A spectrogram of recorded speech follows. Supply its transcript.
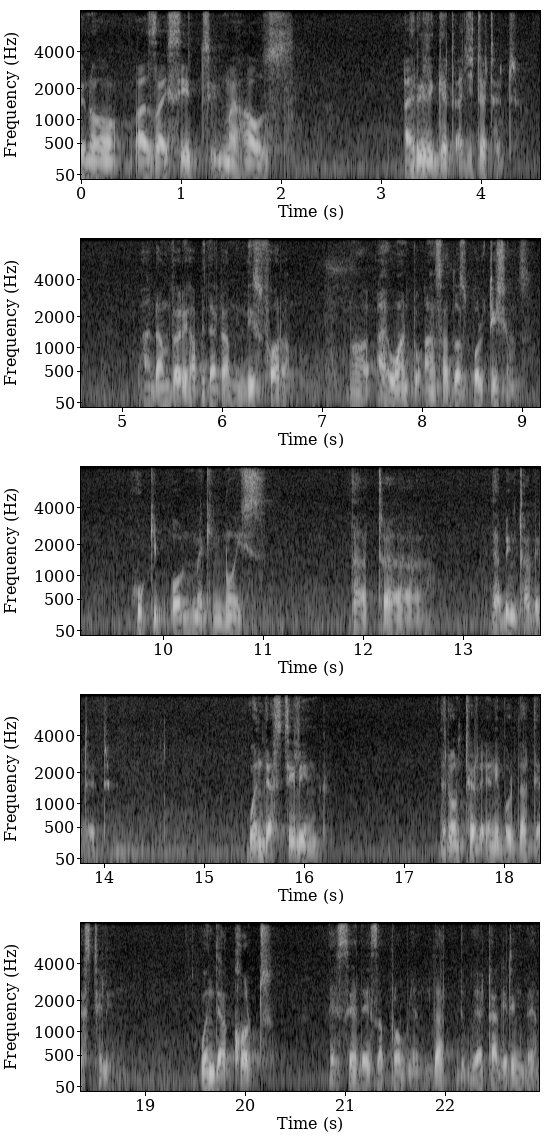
You know, as I sit in my house, I really get agitated, and I'm very happy that I'm in this forum. I want to answer those politicians who keep on making noise that uh, they're being targeted. When they're stealing, they don't tell anybody that they're stealing. When they're caught, they say there's a problem, that we are targeting them.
